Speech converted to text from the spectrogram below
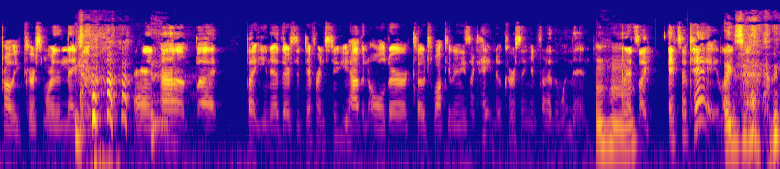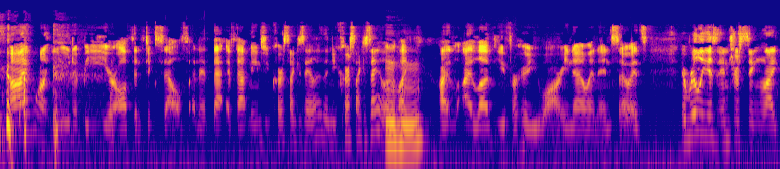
probably curse more than they do, and um, but but you know, there's a difference too. You have an older coach walking in, he's like, "Hey, no cursing in front of the women," mm-hmm. and it's like it's okay. Like, exactly. I want you to be your authentic self, and if that if that means you curse like a sailor, then you curse like a sailor. Mm-hmm. Like I I love you for who you are, you know, and and so it's it really is interesting, like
